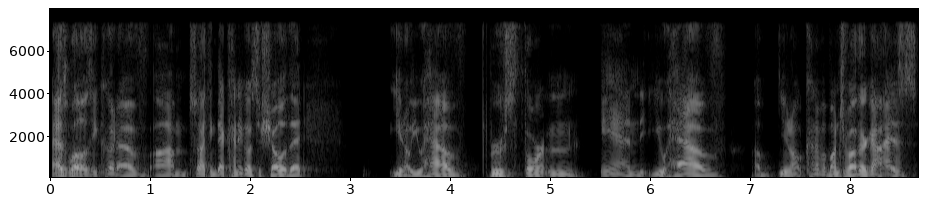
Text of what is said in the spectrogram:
as well as he could have. Um, so I think that kind of goes to show that you know you have Bruce Thornton and you have a, you know kind of a bunch of other guys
